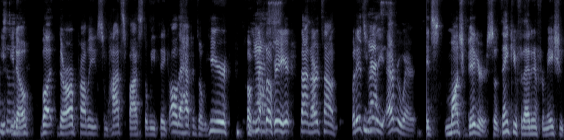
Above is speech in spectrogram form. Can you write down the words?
you, you, know, but there are probably some hot spots that we think, oh, that happens over here, oh, yes. not over here, not in our town but it's yes. really everywhere. It's much bigger. So thank you for that information.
